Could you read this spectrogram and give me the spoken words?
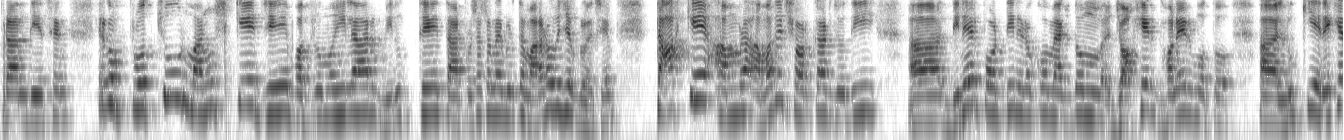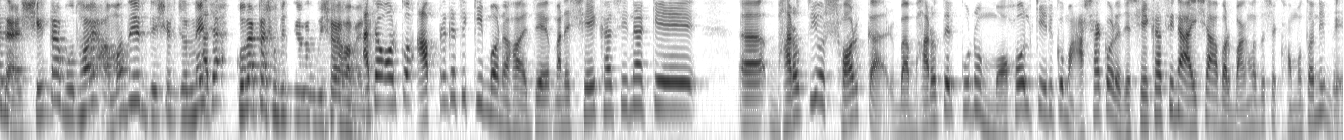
প্রাণ দিয়েছেন। এরকম প্রচুর মানুষকে যে ভদ্রমহিলার বিরুদ্ধে তার প্রশাসনের বিরুদ্ধে মারার অভিযোগ রয়েছে তাকে আমরা আমাদের সরকার যদি দিনের পর দিন এরকম একদম জখের ধনের মতো লুকিয়ে রেখে দেয় সেটা বোধহয় আমাদের দেশের জন্য আচ্ছা। খুব একটা সুবিধাজনক বিষয় হবে আচ্ছা অর্ক আপনার কাছে কি মনে হয় যে মানে শেখ হাসিনাকে ভারতীয় সরকার বা ভারতের কোনো মহল কি এরকম আশা করে যে শেখ হাসিনা আইসা আবার বাংলাদেশে ক্ষমতা নিবে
